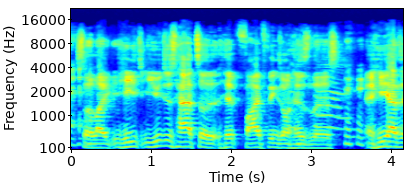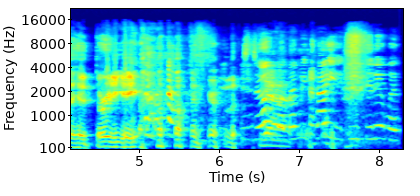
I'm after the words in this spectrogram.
so like he, you just had to hit five things on his list, and he had to hit thirty-eight on your list. No, Yeah. but let me tell you, he did it with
